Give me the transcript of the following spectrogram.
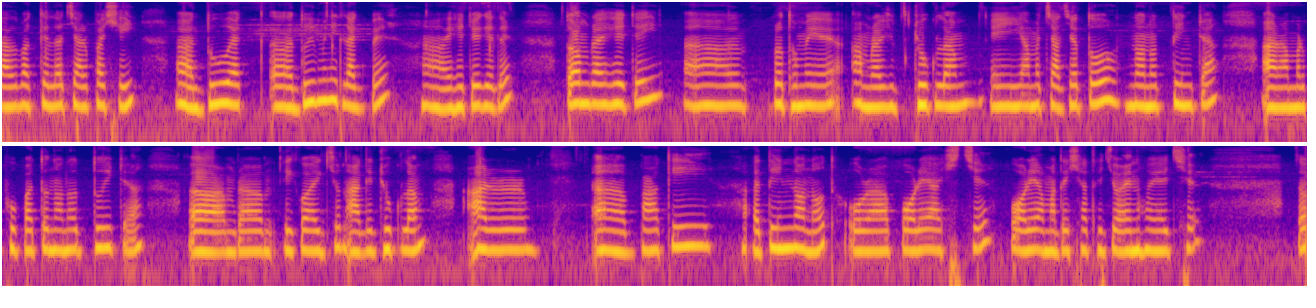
লালবাগ কেলার চারপাশেই দু এক দুই মিনিট লাগবে হেঁটে গেলে। তো আমরা হেঁটেই প্রথমে আমরা ঢুকলাম। এই আমার চাচাতো ননদ তিনটা, আর আমার ফুপাতো ননদ দুইটা। আমরা এই কয়েকজন আগে ঢুকলাম। আর বাকি তিন ননদ, ওরা পরে আসছে, পরে আমাদের সাথে জয়েন হয়েছে। তো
